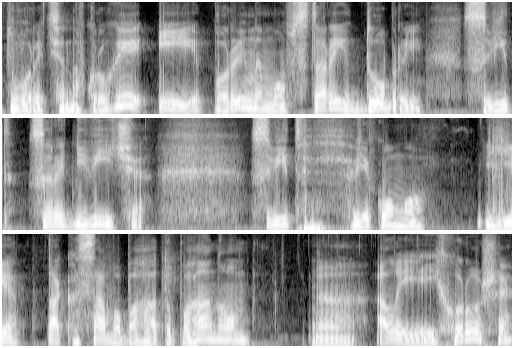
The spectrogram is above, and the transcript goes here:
твориться навкруги, і поринемо в старий добрий світ середньовіччя. Світ, в якому є так само багато поганого, але є і хороше.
